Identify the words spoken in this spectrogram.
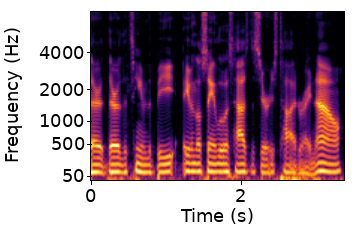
They're they're the team to beat. Even though St. Louis has the series tied right now,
